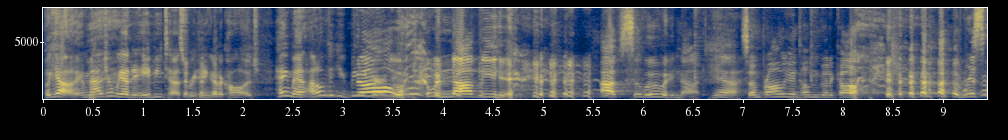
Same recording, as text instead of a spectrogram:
But yeah, imagine we had an A/B test where you didn't go to college. Hey, man, I don't think you'd be No, here. dude. I would not be here. Absolutely not. Yeah. So I'm probably gonna tell them to go to college. risk,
